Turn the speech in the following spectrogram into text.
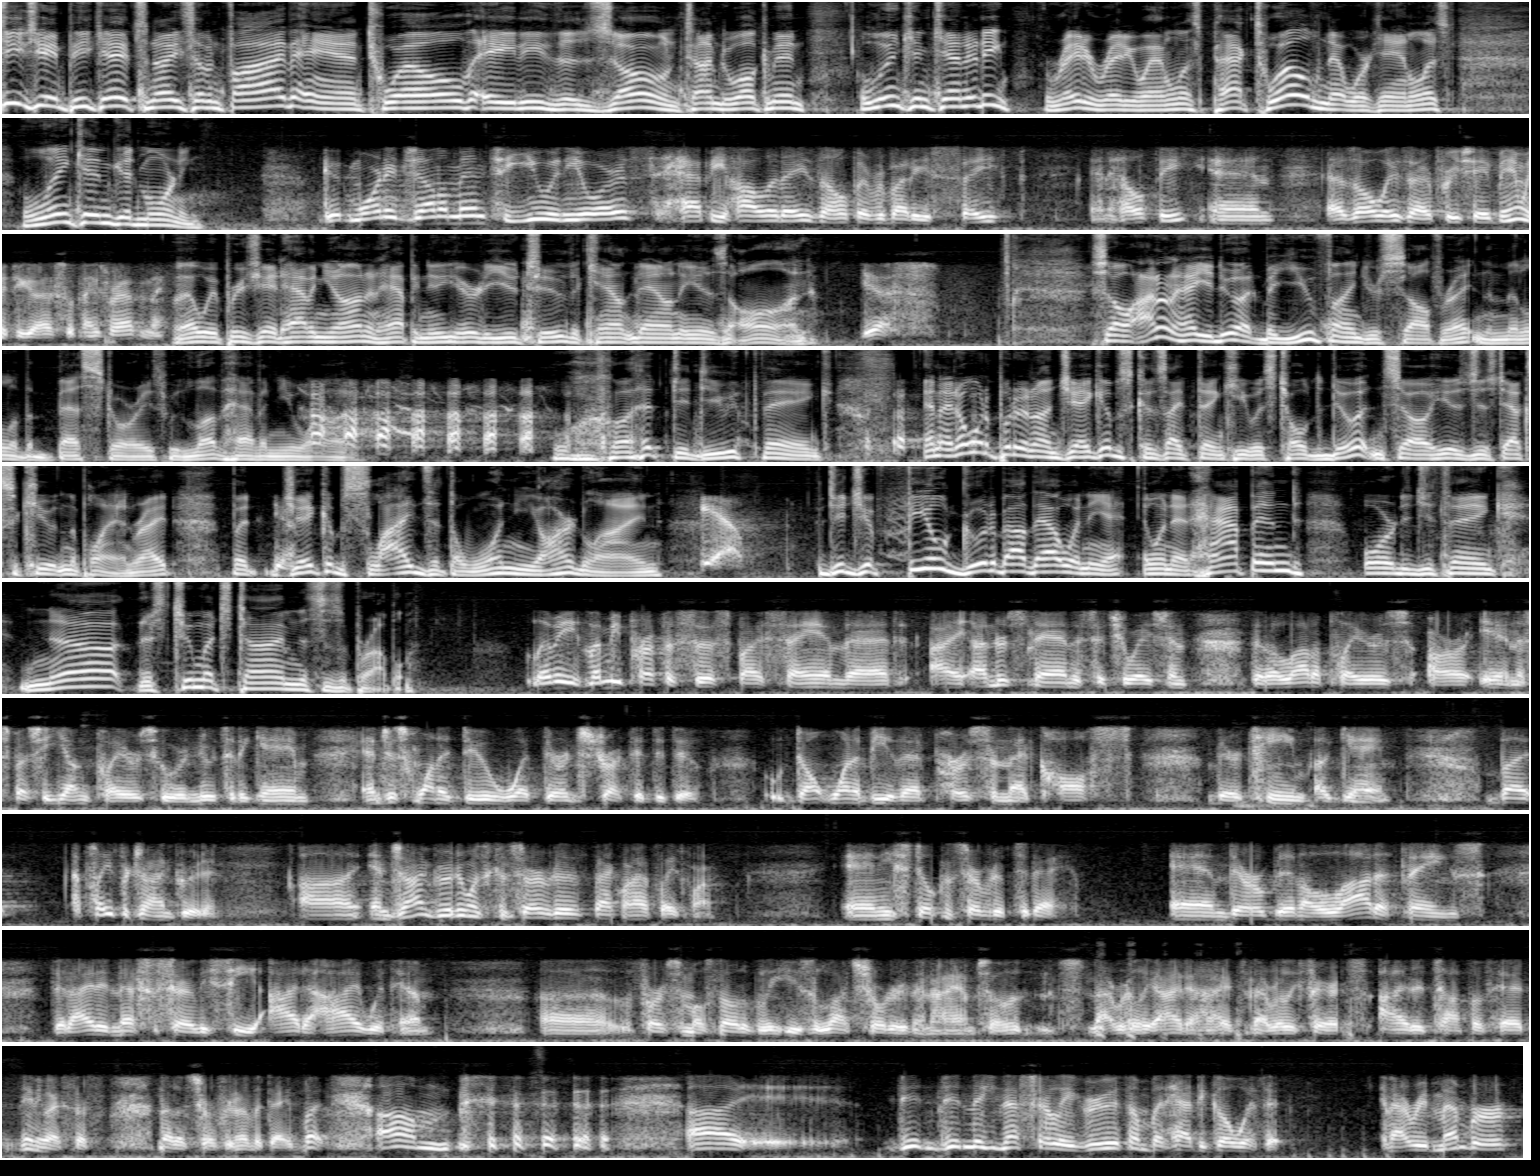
DJ and PK, it's 97.5 and 1280 The Zone. Time to welcome in Lincoln Kennedy, Raider radio analyst, Pac 12 network analyst. Lincoln, good morning. Good morning, gentlemen, to you and yours. Happy holidays. I hope everybody's safe and healthy. And as always, I appreciate being with you guys. So thanks for having me. Well, we appreciate having you on, and Happy New Year to you, too. The countdown is on. Yes. So I don't know how you do it, but you find yourself right in the middle of the best stories. We love having you on. what did you think? And I don't want to put it on Jacobs because I think he was told to do it, and so he was just executing the plan, right? But yeah. Jacob slides at the one yard line. Yeah. Did you feel good about that when he, when it happened, or did you think, no, there's too much time, this is a problem? Let me let me preface this by saying that I understand the situation that a lot of players are in, especially young players who are new to the game and just want to do what they're instructed to do. Don't want to be that person that costs their team a game. But I played for Jon Gruden, uh, and Jon Gruden was conservative back when I played for him, and he's still conservative today. And there have been a lot of things that I didn't necessarily see eye to eye with him uh, first and most notably, he's a lot shorter than I am, so it's not really eye to eye. It's not really fair. It's eye to top of head. Anyways, that's another story for another day. But um, uh, didn't didn't necessarily agree with him, but had to go with it. And I remember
